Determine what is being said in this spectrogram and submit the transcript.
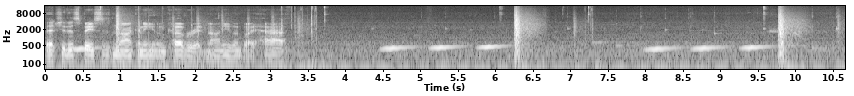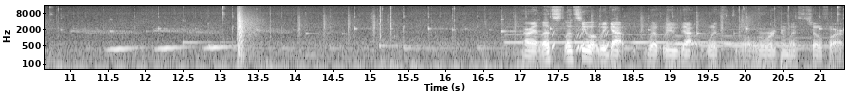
bet you this space is not to even cover it, not even by half. All right, let's let's see what we got what we've got with what we're working with so far.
